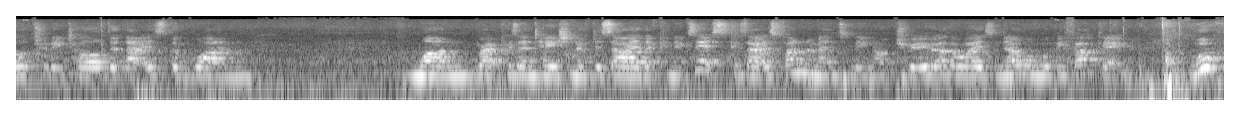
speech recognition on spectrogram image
culturally told that that is the one one representation of desire that can exist because that is fundamentally not true otherwise no one would be fucking whoop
